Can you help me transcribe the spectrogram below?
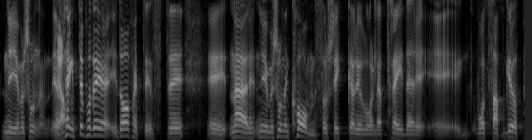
nyemissionen. Jag ja. tänkte på det idag faktiskt. Eh, eh när nyemissionen kom så skickade du vår trader eh, WhatsApp-grupp.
